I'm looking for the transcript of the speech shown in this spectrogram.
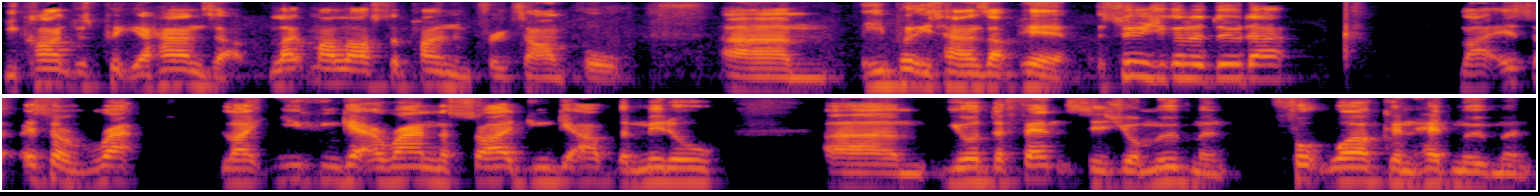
you can't just put your hands up. Like my last opponent, for example, um, he put his hands up here. As soon as you're gonna do that, like it's it's a wrap. Like you can get around the side, you can get up the middle. Um, your defense is your movement, footwork, and head movement.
